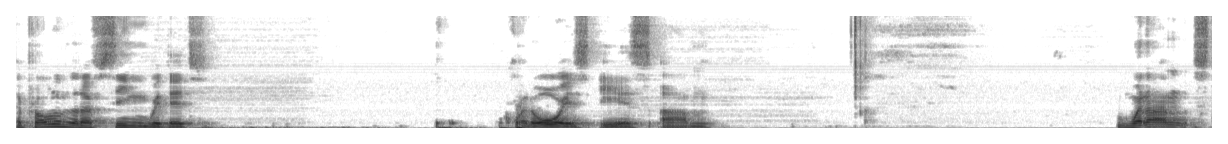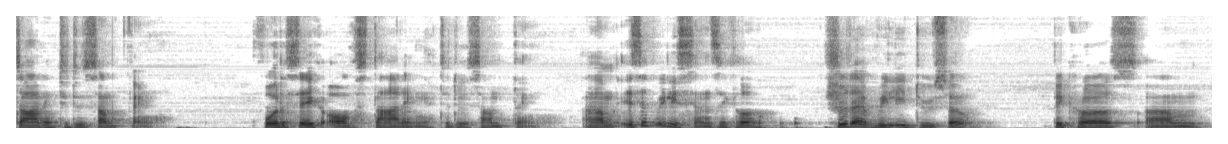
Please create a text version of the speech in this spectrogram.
A problem that I've seen with it quite always is um, when I'm starting to do something for the sake of starting to do something. Um, is it really sensical? Should I really do so? Because, um,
